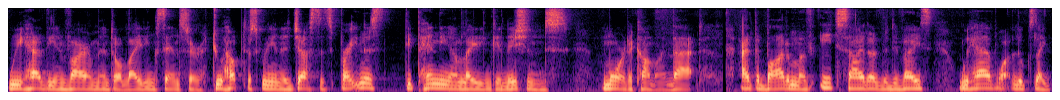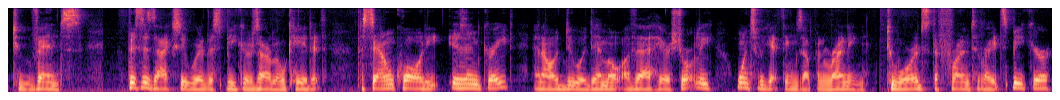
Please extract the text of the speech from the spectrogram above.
we have the environmental lighting sensor to help the screen adjust its brightness depending on lighting conditions. More to come on that. At the bottom of each side of the device, we have what looks like two vents. This is actually where the speakers are located. The sound quality isn't great and I'll do a demo of that here shortly once we get things up and running. Towards the front right speaker,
